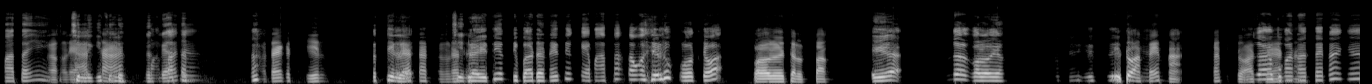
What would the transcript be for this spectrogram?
matanya Nggak kecil gitu loh nggak kelihatan matanya Katanya kecil. kecil ya Kelihatan, kelihatan. lah itu yang di badannya itu yang kayak mata tau gak sih lu kalau cowok Kalau lu telentang iya enggak kalau yang itu antena. Itu enggak antena. bukan antenanya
